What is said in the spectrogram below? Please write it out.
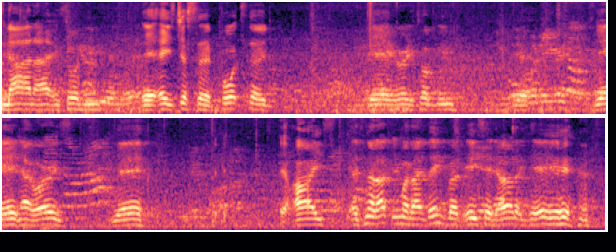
No, no, he's already. Yeah, he's just the port steward. Yeah, already talked to him. Yeah, yeah no worries. Yeah. oh, it's not up to him, I don't think, but he said, oh, I don't care. Yeah.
